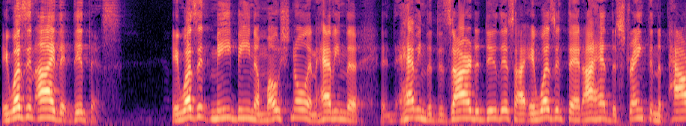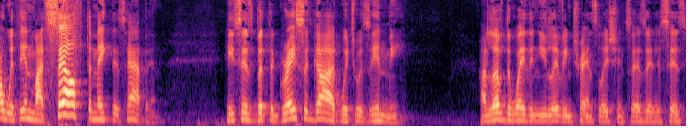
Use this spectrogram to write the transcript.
It wasn't I that did this. It wasn't me being emotional and having the, having the desire to do this. I, it wasn't that I had the strength and the power within myself to make this happen. He says, But the grace of God which was in me. I love the way the New Living Translation says it. It says,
